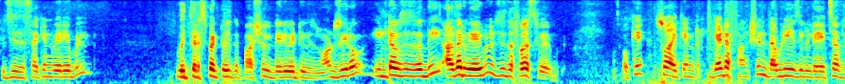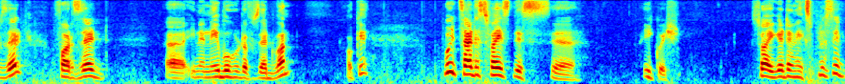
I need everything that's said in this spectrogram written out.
which is the second variable with respect to which the partial derivative is not 0 in terms of the other variable which is the first variable. Okay? So I can get a function w is equal to h of z for z uh, in a neighbourhood of z1 okay? Which satisfies this uh, equation? So I get an explicit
